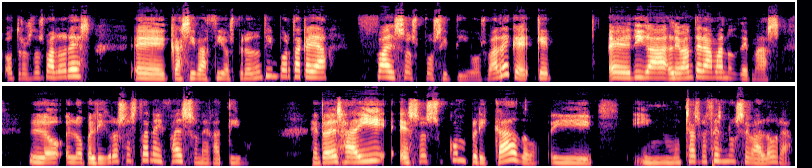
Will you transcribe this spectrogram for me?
otros dos valores eh, casi vacíos, pero no te importa que haya falsos positivos, ¿vale? Que, eh, diga, levante la mano de más. Lo, peligroso está en el falso negativo. Entonces ahí eso es complicado y, muchas veces no se valora.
